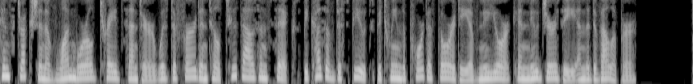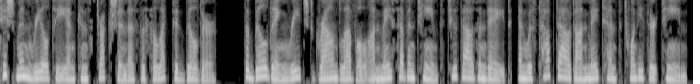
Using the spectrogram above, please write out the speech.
Construction of One World Trade Center was deferred until 2006 because of disputes between the Port Authority of New York and New Jersey and the developer. Tishman Realty and Construction is the selected builder. The building reached ground level on May 17, 2008, and was topped out on May 10, 2013.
